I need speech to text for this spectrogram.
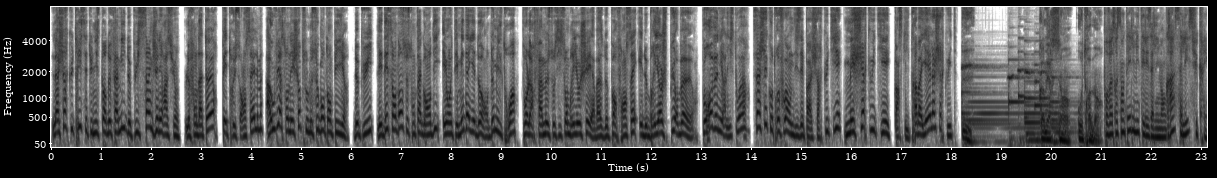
la charcuterie c'est une histoire de famille depuis cinq générations. Le fondateur, Petrus Anselme, a ouvert son échoppe sous le Second Empire. Depuis, les descendants se sont agrandis et ont été médaillés d'or en 2003 pour leur fameux saucisson brioché à base de porc français et de brioche pur beurre. Pour revenir à l'histoire, sachez qu'autrefois on ne disait pas charcutier, mais charcuitier, parce qu'il travaillait la charcuite. Commerçant autrement. Pour votre santé, limitez les aliments gras, salés, sucrés.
